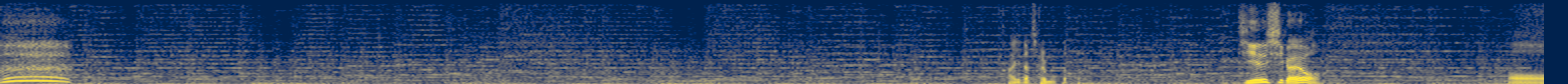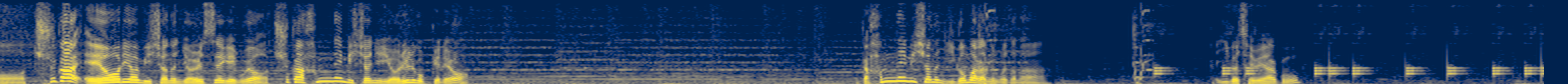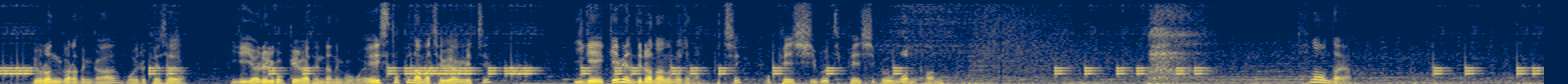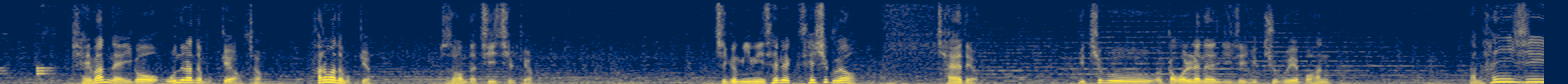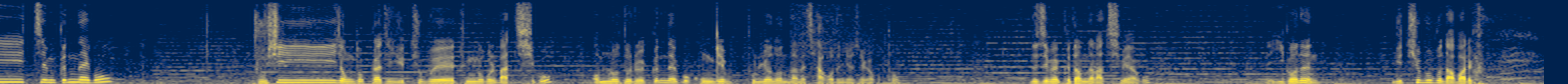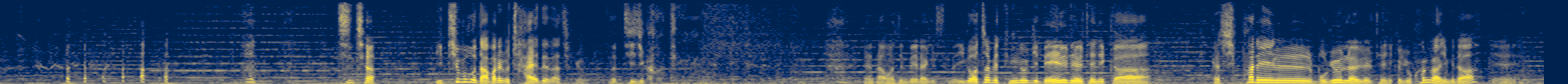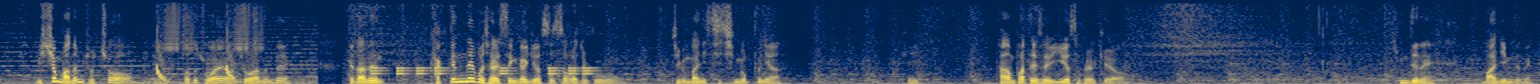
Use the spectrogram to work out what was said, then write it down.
아니다 잘못 봤다. DLC가요? 어 추가 에어리어 미션은 13개고요. 추가 함내 미션이 17개래요. 그러니까 함내 미션은 이거 말하는 거잖아. 그러니까 이거 제외하고 요런 거라든가 뭐 이렇게 해서 이게 17개가 된다는 거고 에이스 토크는 아마 제외하겠지? 이게 깨면 늘어나는 거잖아. 그치? 오펜시브, 디펜시브, 원턴. 하... 토 나온다 야. 개맞네. 이거 오늘 안에 못 깨요 저. 하루 만에 못 깨요. 죄송합니다. 지지칠게요. 지금 이미 새벽 3시고요. 자야 돼요. 유튜브 그러니까 원래는 이제 유튜브에 뭐한 한 1시쯤 끝내고 2시 정도까지 유튜브에 등록을 마치고 업로드를 끝내고 공개 돌려놓은 다음에 자거든요 제가 보통. 늦으면 그 다음날 아침에 하고. 근데 이거는 유튜브고 나발이고. 진짜 유튜브고 나발이고 자야 되나 지금? 나 뒤질 것 같아. 네, 나머지는 내일 하겠습니다. 이거 어차피 등록이 내일 될 테니까 그러니까 18일 목요일 날될 테니까 욕한 거 아닙니다 예 미션 많으면 좋죠. 예, 저도 좋아요. 좋아하는데 근데 나는 다 끝내고 잘 생각이었었어가지고 지금 많이 지친 것 뿐이야. 오케이. 다음 파트에서 이어서 뵐게요. 힘드네. 많이 힘드네.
